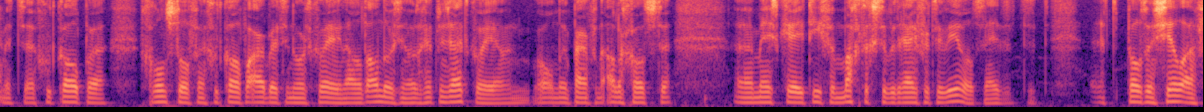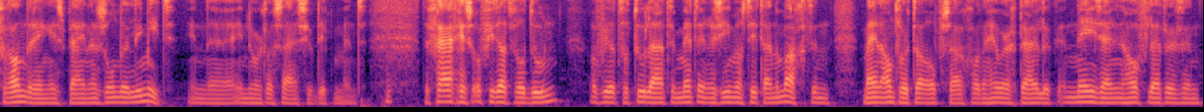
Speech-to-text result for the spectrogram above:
Met uh, goedkope grondstoffen en goedkope arbeid in Noord-Korea en al het andere wat je nodig hebt in Zuid-Korea. Waaronder een paar van de allergrootste, uh, meest creatieve, machtigste bedrijven ter wereld. Nee, het, het, het, potentieel aan verandering is bijna zonder limiet in, uh, in Noordoost-Azië op dit moment. De vraag is of je dat wil doen of je dat wil toelaten met een regime als dit aan de macht. En mijn antwoord daarop zou gewoon heel erg duidelijk een nee zijn in hoofdletters en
